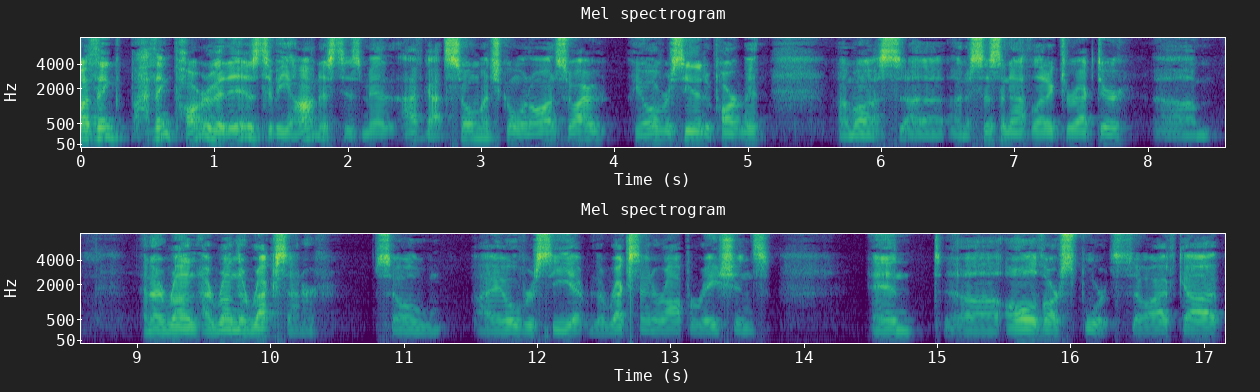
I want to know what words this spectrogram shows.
Well, I think I think part of it is, to be honest, is man, I've got so much going on. So I you know, oversee the department. I'm a, uh, an assistant athletic director, um, and I run I run the rec center. So I oversee the rec center operations and uh, all of our sports. So I've got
